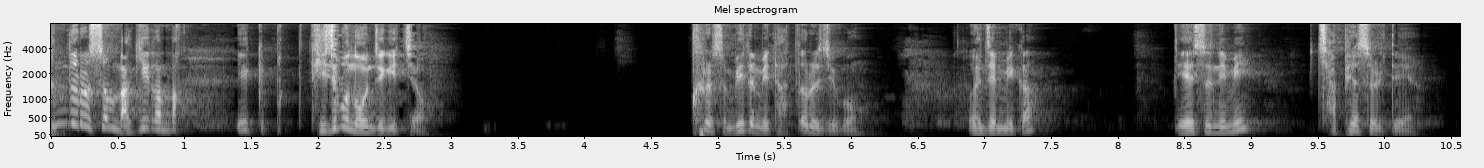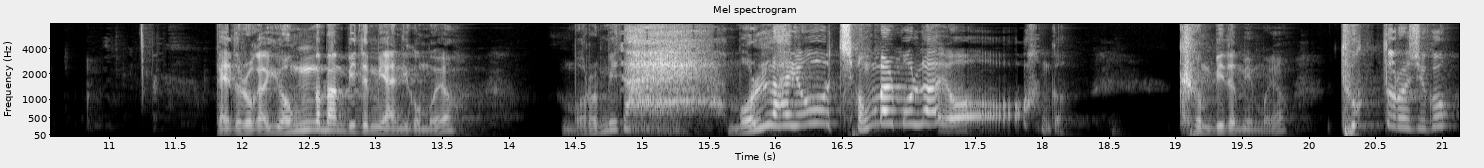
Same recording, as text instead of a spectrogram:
흔들어서 마귀가 막 이렇게 막 뒤집어 놓은 적이 있죠. 그래서 믿음이 다 떨어지고 언제입니까? 예수님이 잡혔을 때에 베드로가 용감한 믿음이 아니고 뭐요? 모릅니다. 몰라요. 정말 몰라요. 한 거. 그 믿음이 뭐요? 툭 떨어지고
